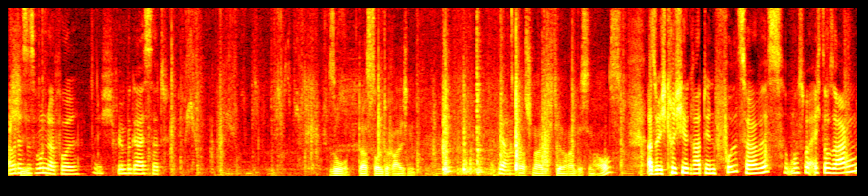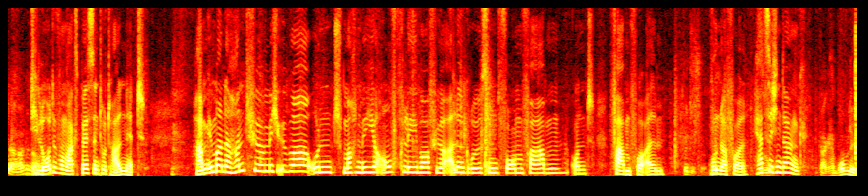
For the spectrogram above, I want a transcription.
Aber okay. das ist wundervoll. Ich bin begeistert. So, das sollte reichen. Ja. Das schneide ich dir noch ein bisschen aus. Also ich kriege hier gerade den Full Service, muss man echt so sagen. Ja, genau. Die Leute vom Maxpace sind total nett. Haben immer eine Hand für mich über und machen mir hier Aufkleber für alle Größen, Formen, Farben und Farben vor allem. Bitteschön. Wundervoll. Herzlichen so, Dank. Gar kein Problem.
